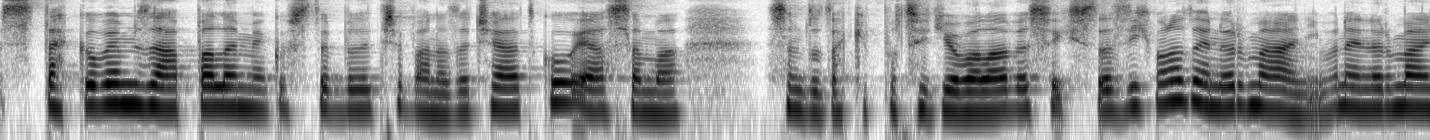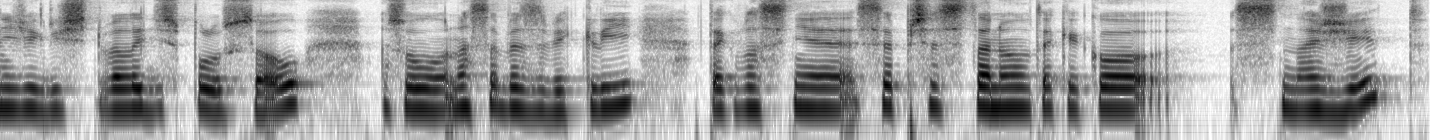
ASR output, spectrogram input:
s takovým zápalem, jako jste byli třeba na začátku. Já sama jsem to taky pocitovala ve svých stazích. Ono to je normální. Ono je normální, že když dva lidi spolu jsou a jsou na sebe zvyklí, tak vlastně se přestanou tak jako snažit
